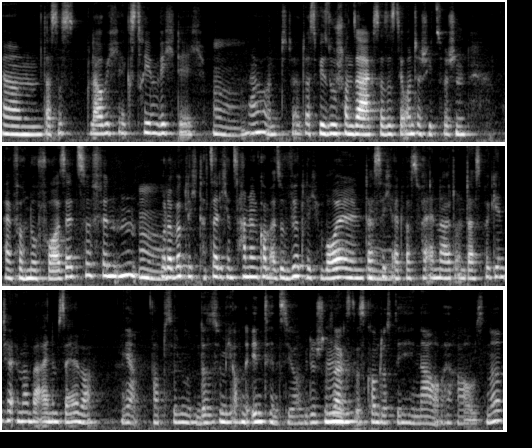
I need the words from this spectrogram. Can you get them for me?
ähm, das ist, glaube ich, extrem wichtig. Mhm. Ja, und das, wie du schon sagst, das ist der Unterschied zwischen einfach nur Vorsätze finden mhm. oder wirklich tatsächlich ins Handeln kommen, also wirklich wollen, dass sich etwas verändert. Und das beginnt ja immer bei einem selber. Ja, absolut. Und das ist für mich auch eine Intention, wie du schon mhm. sagst, das kommt aus dir heraus. Ne?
